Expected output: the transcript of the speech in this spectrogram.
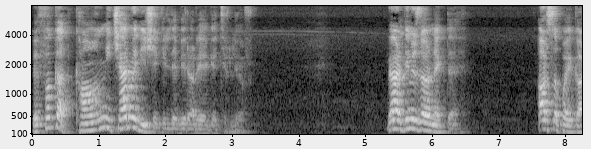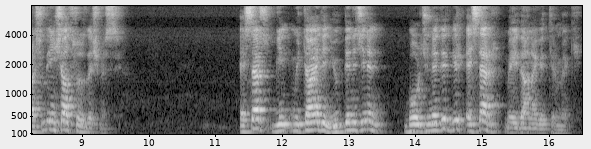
Ve fakat kanunun içermediği şekilde bir araya getiriliyor. Verdiğimiz örnekte arsa payı karşılığı inşaat sözleşmesi. Eser bin- müteahhidin, yüklenicinin borcu nedir? Bir eser meydana getirmek.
